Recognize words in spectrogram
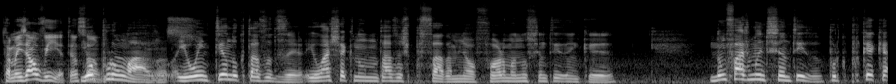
Também já ouvi, atenção. Eu, por um lado, Mas- eu entendo o que estás a dizer. Eu acho é que não estás a expressar da melhor forma, no sentido em que não faz muito sentido. Porque, porque é que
